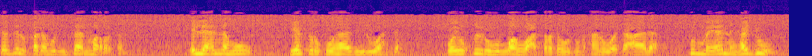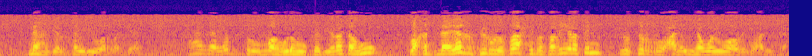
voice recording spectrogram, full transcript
تزل قدم الإنسان مرة. إلا أنه يترك هذه الوهدة ويقيره الله وعثرته سبحانه وتعالى ثم ينهج نهج الخير والرشاد. هذا يغفر الله له كبيرته وقد لا يغفر لصاحب صغيرة يصر عليها ويواظب عليها.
